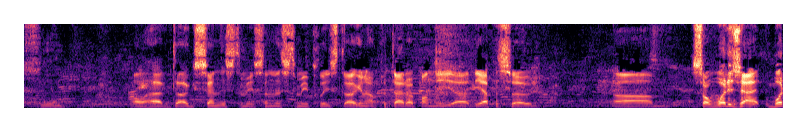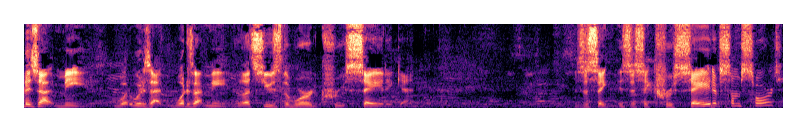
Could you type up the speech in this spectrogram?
See them? I'll have Doug send this to me. Send this to me, please, Doug, and I'll put that up on the uh, the episode. Um, so, what does that what does that mean? What, what does that what does that mean? Let's use the word crusade again. Is this a is this a crusade of some sort?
